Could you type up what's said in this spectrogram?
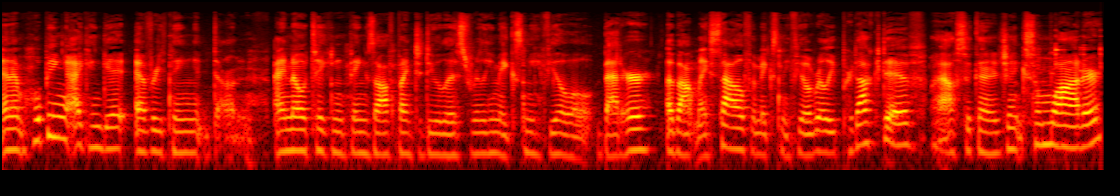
And I'm hoping I can get everything done. I know taking things off my to-do list really makes me feel better about myself. It makes me feel really productive. I'm also gonna drink some water.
